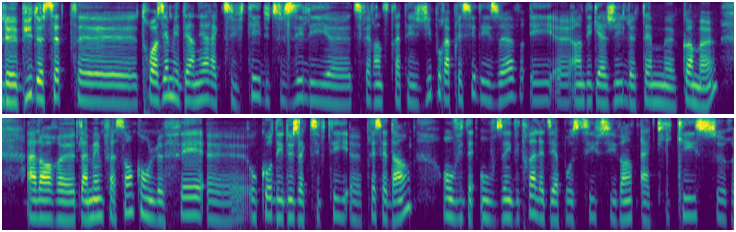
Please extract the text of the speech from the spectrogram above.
Le but de cette euh, troisième et dernière activité est d'utiliser les euh, différentes stratégies pour apprécier des œuvres et euh, en dégager le thème commun. Alors, de la même façon qu'on le fait au cours des deux activités précédentes, on on vous, invitera à la diapositive suivante à cliquer sur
